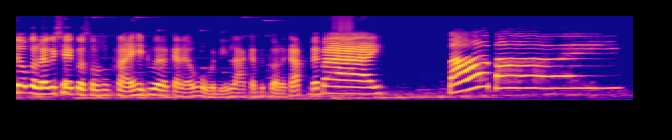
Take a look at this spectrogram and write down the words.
ชอบกดไลค์กดแชร์กด subscribe ให้ด้วยแล้วกันนะครับผมวันนี้ลากันไปก่อนนะครับ บ๊ายบายบายบาย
